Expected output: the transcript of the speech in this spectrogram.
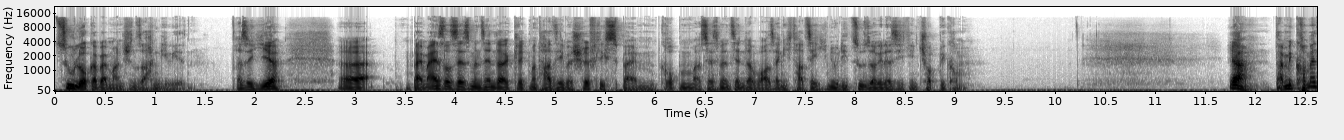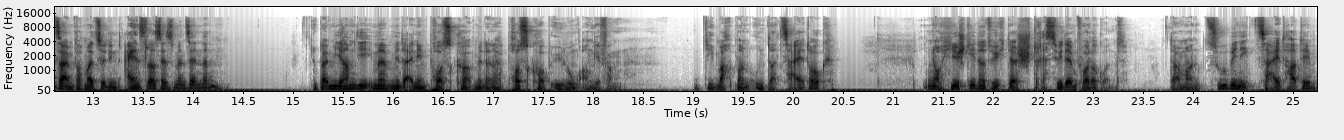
zu locker bei manchen Sachen gewesen. Also hier äh, beim Einzelassessment Center kriegt man tatsächlich was Schriftliches. Beim Gruppenassessment Center war es eigentlich tatsächlich nur die Zusage, dass ich den Job bekomme. Ja, damit kommen wir jetzt einfach mal zu den Einzelassessment Centern. Bei mir haben die immer mit einem Postkorb, mit einer Postkorbübung angefangen. Die macht man unter Zeitdruck. Und auch hier steht natürlich der Stress wieder im Vordergrund. Da man zu wenig Zeit hatte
